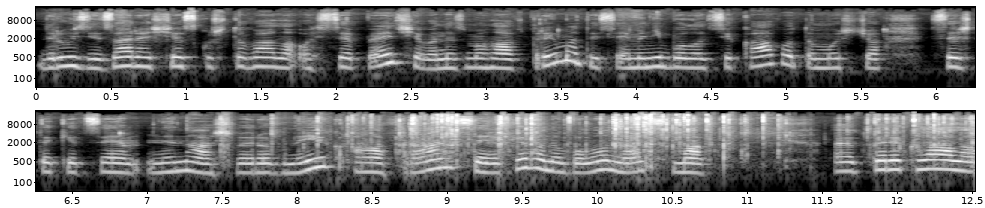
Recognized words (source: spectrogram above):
Друзі, зараз ще скуштувала ось це печиво, не змогла втриматися, і мені було цікаво, тому що все ж таки це не наш виробник, а Франція, яке воно було на смак. Е, Переклала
